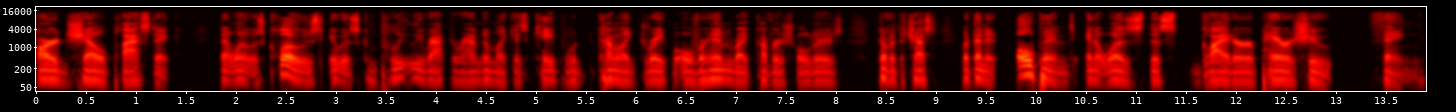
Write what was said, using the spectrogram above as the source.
hard shell plastic that when it was closed, it was completely wrapped around him, like his cape would kind of like drape over him, like cover his shoulders, cover the chest. But then it opened, and it was this glider parachute thing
